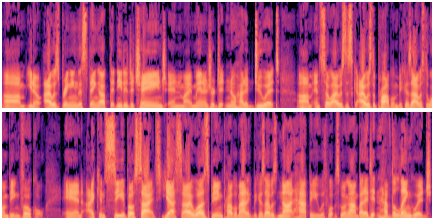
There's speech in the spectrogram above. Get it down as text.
um, you know, I was bringing this thing up that needed to change, and my manager didn't know how to do it, um, and so I was this, I was the problem because I was the one being vocal. And I can see both sides. Yes, I was being problematic because I was not happy with what was going on, but I didn't have the language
